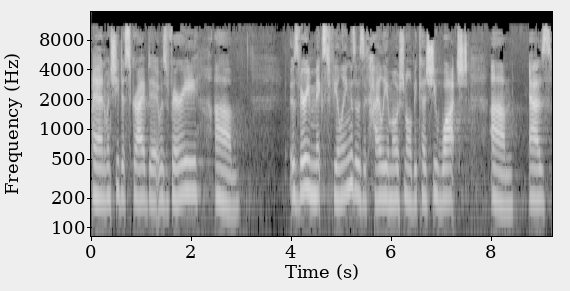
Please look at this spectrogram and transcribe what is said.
and when she described it, it was very. Um, it was very mixed feelings. It was highly emotional because she watched um, as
